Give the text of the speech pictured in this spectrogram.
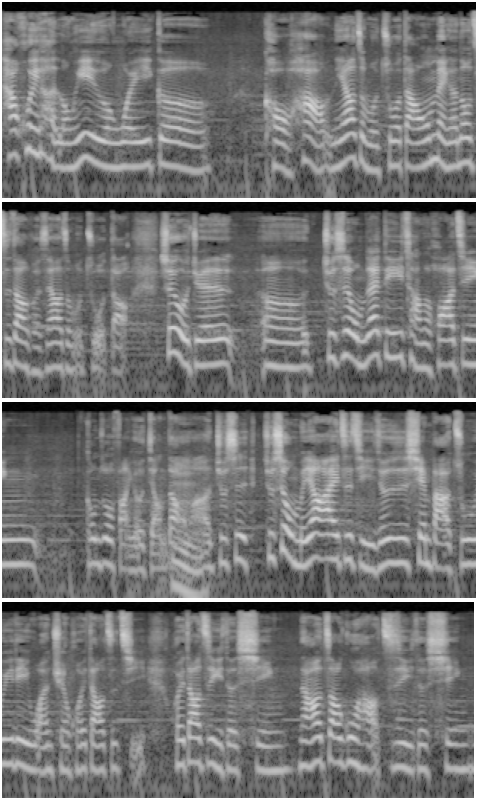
她会很容易沦为一个。口号，你要怎么做到？我们每个人都知道，可是要怎么做到？所以我觉得，呃，就是我们在第一场的花精工作坊有讲到嘛，就是就是我们要爱自己，就是先把注意力完全回到自己，回到自己的心，然后照顾好自己的心。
